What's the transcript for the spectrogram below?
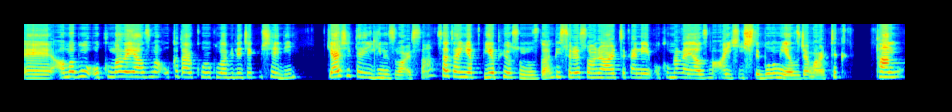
e, ama bu okuma ve yazma o kadar korkulabilecek bir şey değil. Gerçekten ilginiz varsa zaten yap, yapıyorsunuz da bir süre sonra artık hani okuma ve yazma ay işte bunu mu yazacağım artık tan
